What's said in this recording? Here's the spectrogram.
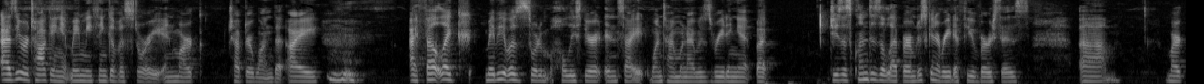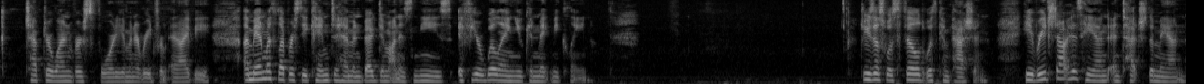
as you were talking, it made me think of a story in Mark chapter 1 that I mhm. I felt like maybe it was sort of Holy Spirit insight one time when I was reading it, but Jesus cleanses a leper. I'm just going to read a few verses. Um, Mark chapter 1, verse 40. I'm going to read from NIV. A man with leprosy came to him and begged him on his knees, If you're willing, you can make me clean. Jesus was filled with compassion. He reached out his hand and touched the man.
